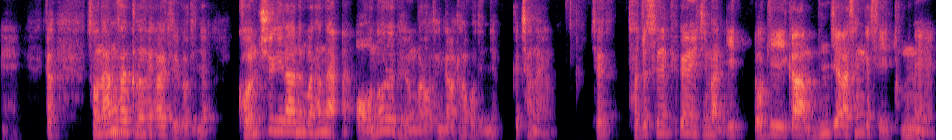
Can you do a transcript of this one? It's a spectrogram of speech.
네. 그러니까 저는 항상 그런 생각이 들거든요. 건축이라는 건 하나 언어를 배운 거라고 생각을 하거든요. 그렇잖아요. 제가 자주 쓰는 표현이지만 이 여기가 문제가 생겼어 이 동네에.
